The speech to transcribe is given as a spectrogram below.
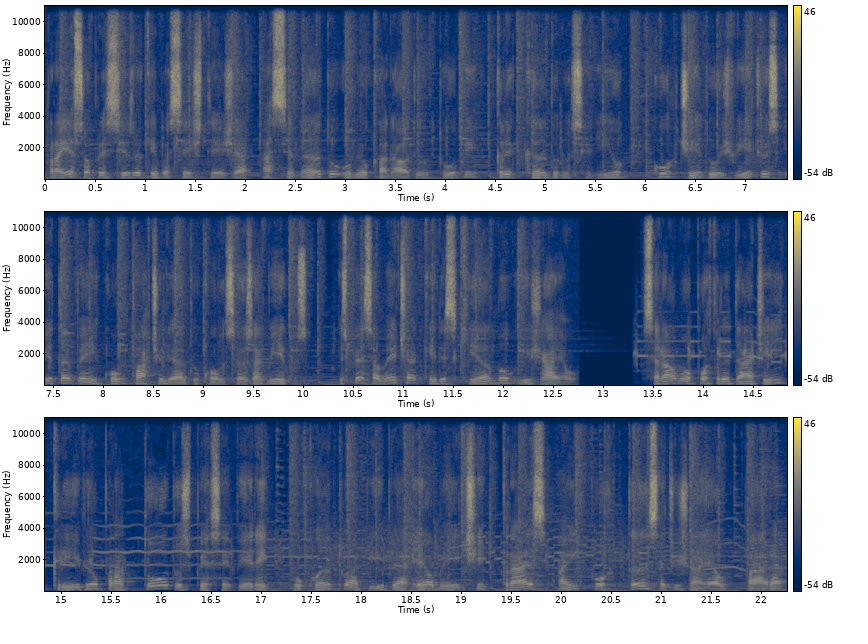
Para isso, eu preciso que você esteja assinando o meu canal do YouTube, clicando no sininho, curtindo os vídeos e também compartilhando com seus amigos, especialmente aqueles que amam Israel. Será uma oportunidade incrível para todos perceberem o quanto a Bíblia realmente traz a importância de Israel para,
